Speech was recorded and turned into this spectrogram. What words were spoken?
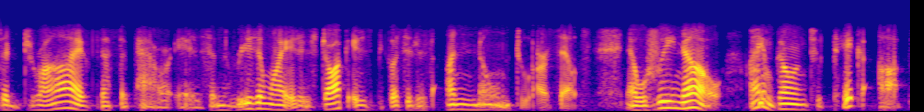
the drive that the power is. And the reason why it is dark is because it is unknown to ourselves. Now, if we know I am going to pick up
